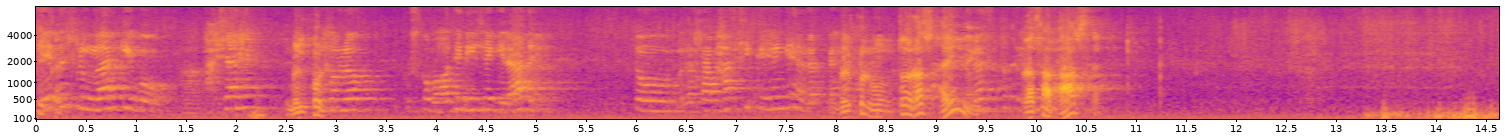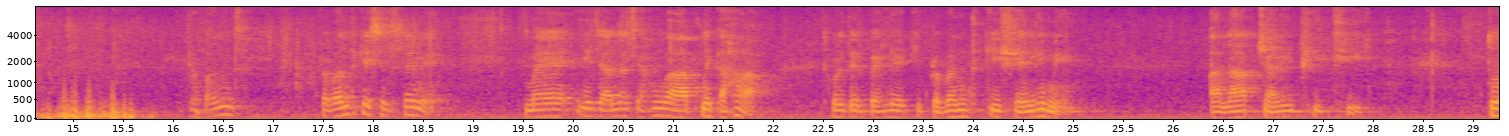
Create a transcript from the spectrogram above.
ठीक है। श्रृंगार की वो भाषा है। बिल्कुल। हम लोग उसको बहुत ही नीचे गिरा दें। तो रसाभास ही कहेंगे अगर बिल्कुल तो रस है ही नहीं। तो रसाभास है। प्रबंध प्रबंध के सिलसिले में मैं ये जानना चाहूँगा आपने कहा थोड़ी देर पहले कि प्रबंध की शैली में आलापचारी भी थी। तो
